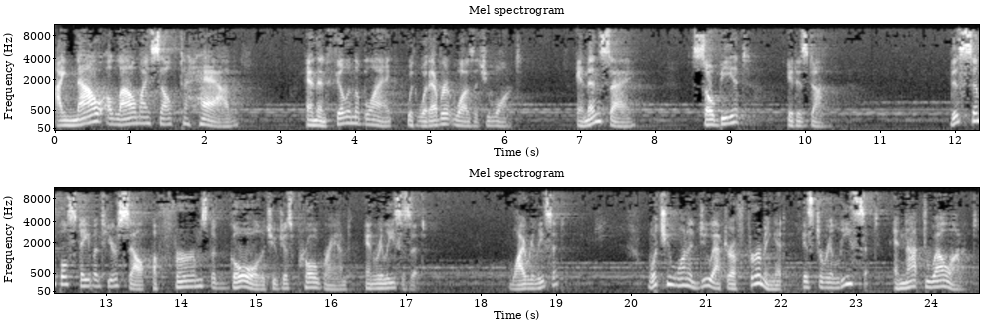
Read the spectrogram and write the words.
I now allow myself to have, and then fill in the blank with whatever it was that you want. And then say, so be it, it is done. This simple statement to yourself affirms the goal that you've just programmed and releases it. Why release it? What you want to do after affirming it is to release it and not dwell on it.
